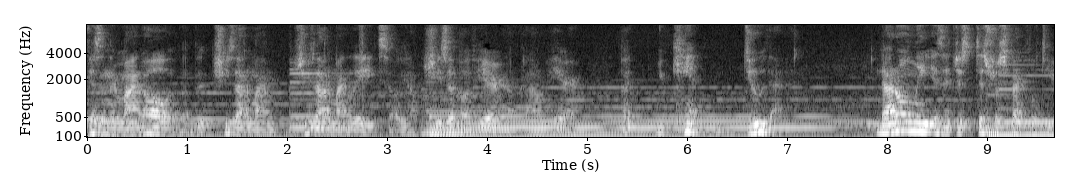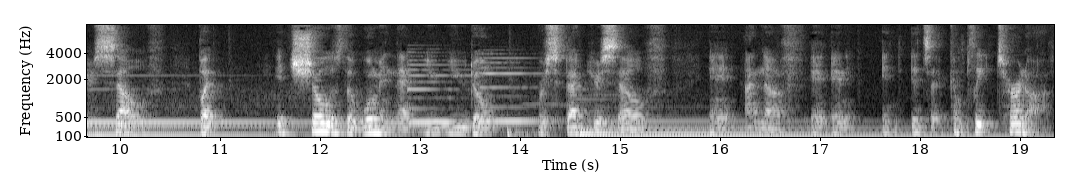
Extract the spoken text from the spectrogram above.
because in their mind, oh, she's out of my she's out of my league, so you know she's above here and I'm here. But you can't do that. Not only is it just disrespectful to yourself, but it shows the woman that you you don't respect yourself enough, and, it, it's a complete turnoff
